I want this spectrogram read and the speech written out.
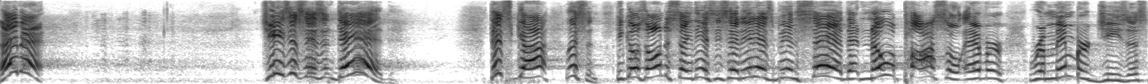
Amen. Jesus isn't dead. This guy, listen, he goes on to say this. He said, It has been said that no apostle ever remembered Jesus.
